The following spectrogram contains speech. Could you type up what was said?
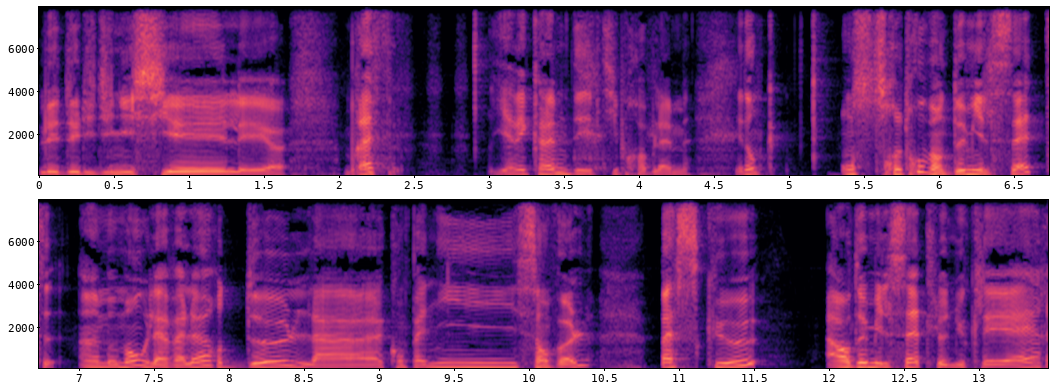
délits d'initiés, les... Euh, bref, il y avait quand même des petits problèmes. Et donc, on se retrouve en 2007, à un moment où la valeur de la compagnie s'envole, parce que en 2007, le nucléaire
